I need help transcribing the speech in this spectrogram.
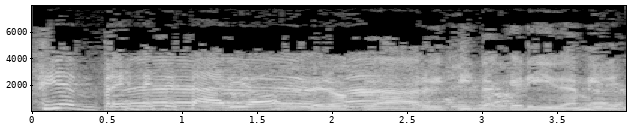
siempre es necesario. Pero claro, hijita querida, mire,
